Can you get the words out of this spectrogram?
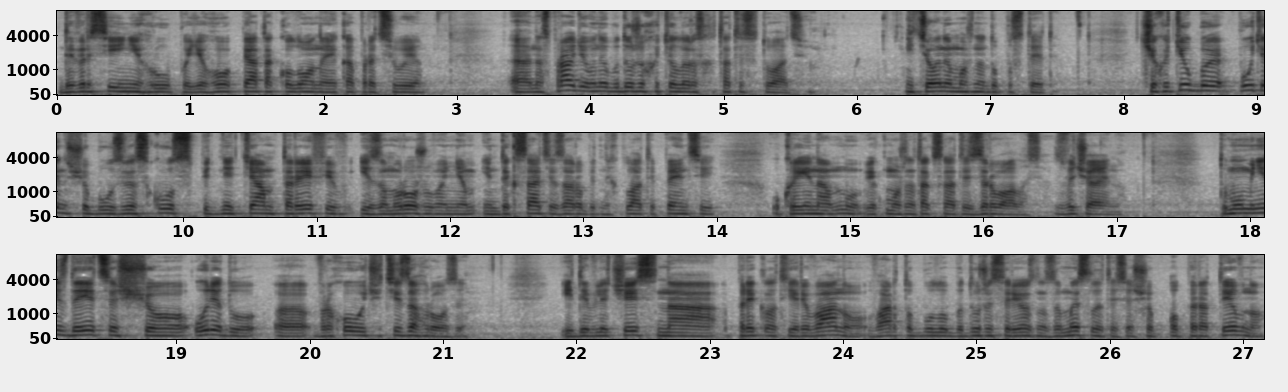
диверсійні групи, його п'ята колона, яка працює. Е, Насправді вони би дуже хотіли розхитати ситуацію. І цього не можна допустити. Чи хотів би Путін, щоб у зв'язку з підняттям тарифів і заморожуванням індексації заробітних плат і пенсій Україна, ну як можна так сказати, зірвалася? Звичайно. Тому мені здається, що уряду, е, враховуючи ці загрози, і дивлячись на приклад Єревану, варто було би дуже серйозно замислитися, щоб оперативно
